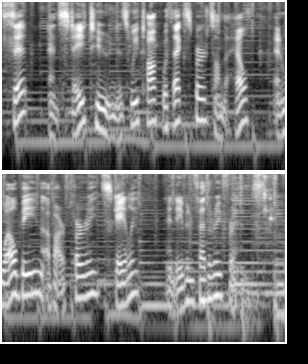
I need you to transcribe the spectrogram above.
sit, and stay tuned as we talk with experts on the health and well being of our furry, scaly, and even feathery friends.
